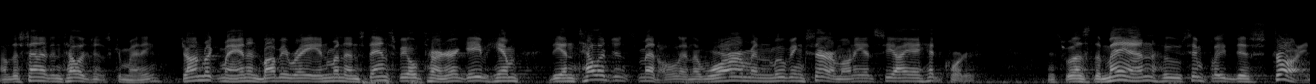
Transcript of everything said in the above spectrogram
of the Senate Intelligence Committee, John McMahon and Bobby Ray Inman and Stansfield Turner gave him the Intelligence Medal in a warm and moving ceremony at CIA headquarters. This was the man who simply destroyed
